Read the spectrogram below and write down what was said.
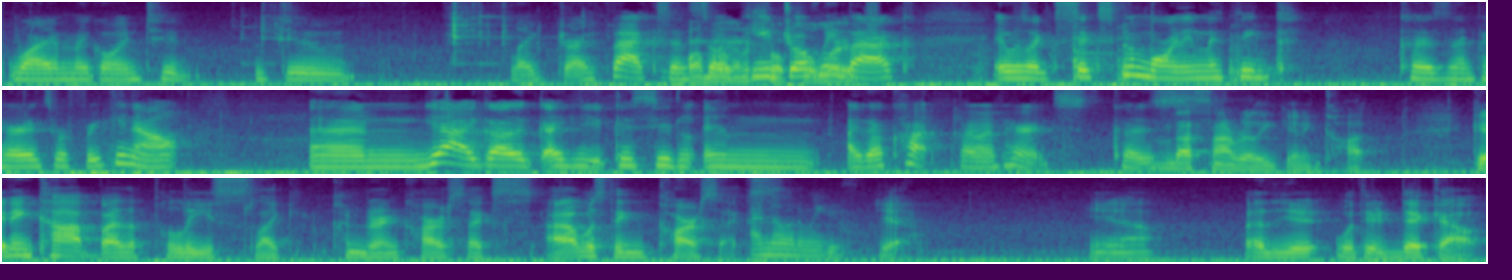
Why am I going to do like drive back?" And Why so he drove me late? back. It was like six in the morning, I think, because my parents were freaking out. And yeah, I got I you could see and I got caught by my parents because That's not really getting caught. Getting caught by the police, like during car sex, I always think car sex. I know what I mean. Yeah. You know, Whether you, with your dick out.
